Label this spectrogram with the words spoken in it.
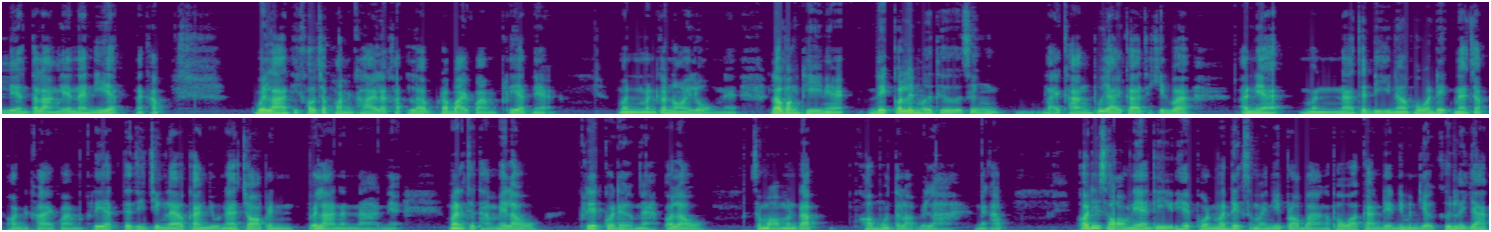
นเรียนตารางเรียนแน่นเอียดนะครับ เวลาที่เขาจะผ่อนคลายและระบายความเครียดเนี่ยมันมันก็น้อยลงนะแล้วบางทีเนี่ยเด็กก็เล่นมือถือ ซึ่งหลายครั้งผู้ใหญ่ก็อาจจะคิดว่า อันเนี้ยมันน่าจะดีนะเพราะว่าเด็กน่าจะผ่อนคลายความเครียด แต่จริง ๆ แล้วการอยู่หน้าจอเป็นเวลานานๆเนี่ยมันจะทำให้เราเครียดกว่าเดิมนะเพราะเราสมองมันรับข้อมูลตลอดเวลานะครับ ข้อที่2เนี่ยที่เหตุผลว่าเด็กสมัยนี้เปราะบางเพราะว่าการเรียนนี่มันเยอะขึ้นและยาก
